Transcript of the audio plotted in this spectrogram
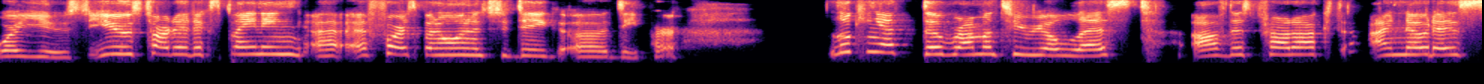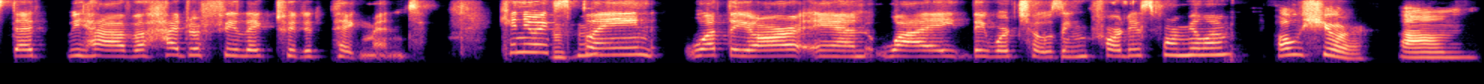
were used. You started explaining uh, at first, but I wanted to dig uh, deeper. Looking at the raw material list of this product, I noticed that we have a hydrophilic treated pigment. Can you mm-hmm. explain mm-hmm. what they are and why they were chosen for this formula? Oh, sure. Um,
